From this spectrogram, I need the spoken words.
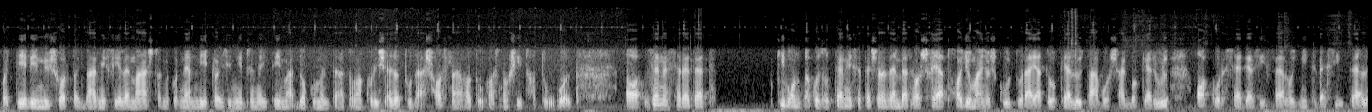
vagy tévéműsort, vagy bármiféle mást, amikor nem néprajzi népzenei témát dokumentáltam, akkor is ez a tudás használható, hasznosítható volt. A zeneszeretet kivontakozott természetesen az ember, ha a saját hagyományos kultúrájától kellő távolságba kerül, akkor fedezi fel, hogy mit veszít el.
